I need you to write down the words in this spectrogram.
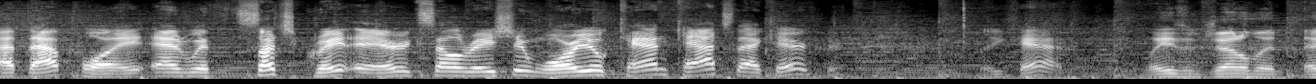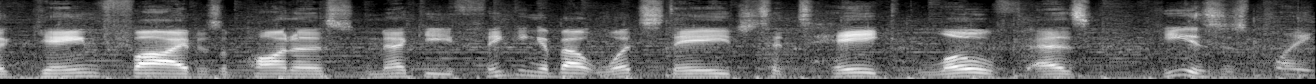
At that point, and with such great air acceleration, Wario can catch that character. He can. Ladies and gentlemen, a game five is upon us. Meki thinking about what stage to take Loaf as he is just playing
